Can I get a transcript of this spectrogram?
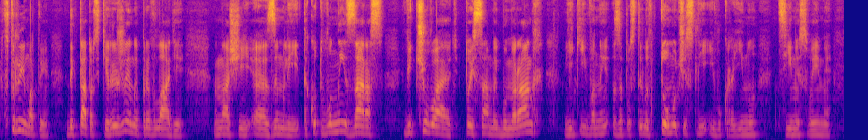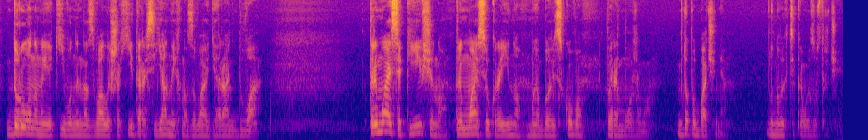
втримати диктаторські режими при владі на нашій е, землі. Так от вони зараз відчувають той самий бумеранг, який вони запустили, в тому числі і в Україну цими своїми дронами, які вони назвали шахід, а росіяни їх називають Грань 2. Тримайся, Київщина, тримайся, Україно. Ми обов'язково переможемо. До побачення. До нових цікавих зустрічей.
